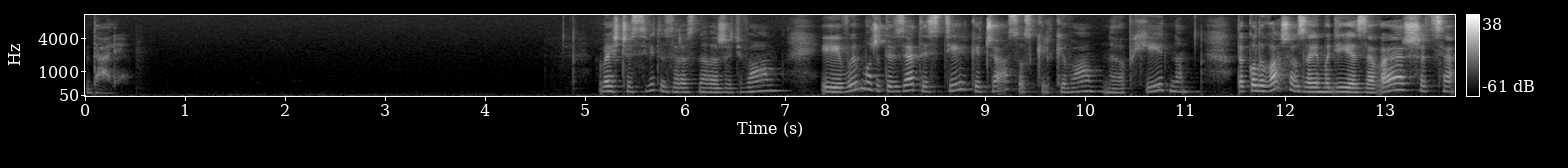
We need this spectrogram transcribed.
далі. Весь час світу зараз належить вам, і ви можете взяти стільки часу, скільки вам необхідно. Та коли ваша взаємодія завершиться,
